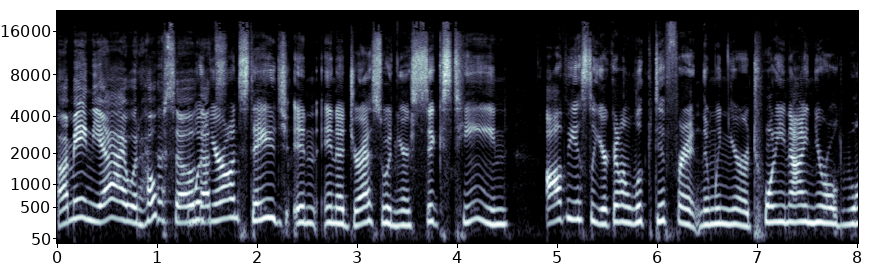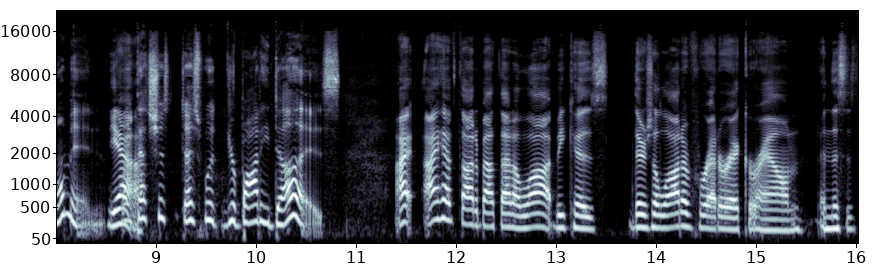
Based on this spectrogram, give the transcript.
I mean, yeah, I would hope so. when That's- you're on stage in in a dress when you're 16, obviously you're going to look different than when you're a 29-year-old woman. Yeah. Like, that's just that's what your body does. I, I have thought about that a lot because there's a lot of rhetoric around, and this is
